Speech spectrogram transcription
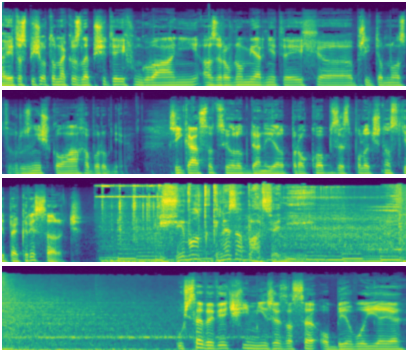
je to spíš o tom, jako zlepšit jejich fungování a zrovnoměrnit jejich eh, přítomnost v různých školách a podobně. Říká sociolog Daniel Prokop ze společnosti PEC Research. Život k nezaplacení. Už se ve větší míře zase objevuje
